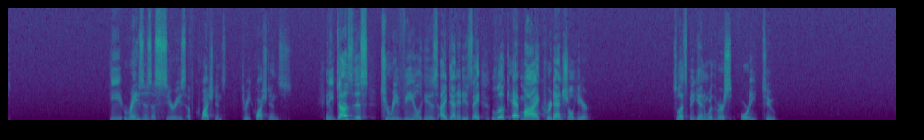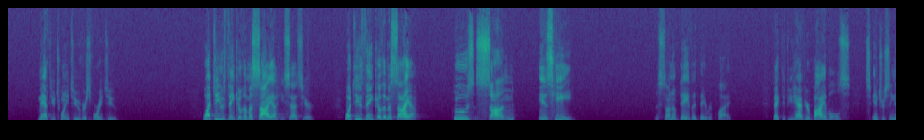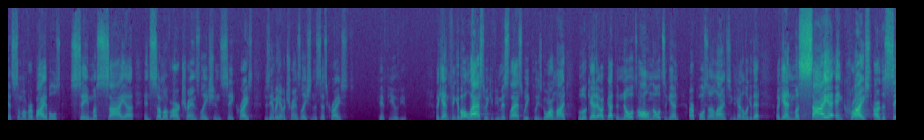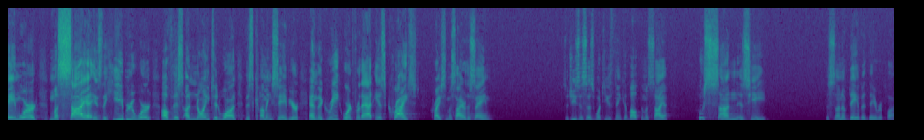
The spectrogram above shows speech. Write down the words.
he raises a series of questions, three questions. And he does this to reveal his identity, to say, Look at my credential here. So let's begin with verse 42. Matthew 22, verse 42. What do you think of the Messiah? He says here. What do you think of the Messiah? Whose son is he? The son of David, they replied. In fact, if you have your Bibles, it's interesting that some of our Bibles say Messiah and some of our translations say Christ. Does anybody have a translation that says Christ? Okay, a few of you. Again, think about last week. If you missed last week, please go online, look at it. I've got the notes. All notes, again, are posted online, so you can kind of look at that. Again, Messiah and Christ are the same word. Messiah is the Hebrew word of this anointed one, this coming Savior, and the Greek word for that is Christ. Christ and Messiah are the same. So Jesus says, What do you think about the Messiah? Whose son is he? The son of David, they reply.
